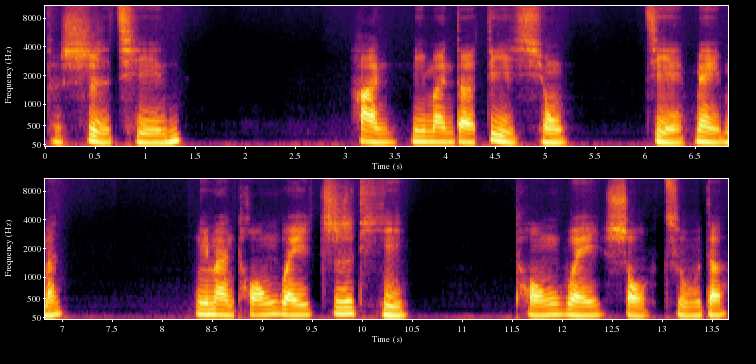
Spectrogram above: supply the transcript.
的事情，和你们的弟兄姐妹们，你们同为肢体、同为手足的，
